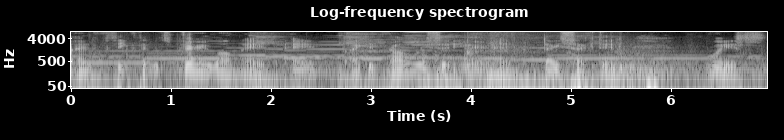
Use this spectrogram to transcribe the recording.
I think that it's very well made, and I could probably sit here and dissect it with,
